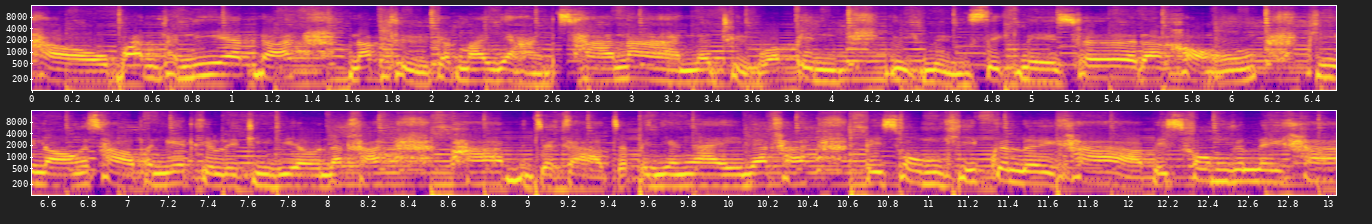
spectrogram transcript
ชาวบ้านพะเนียดนะนับถือกันมาาอย่างช้านานนะถือว่าเป็นอีกหนึ่งซิกเนเจอร์นะของพี่น้องชาวพเนียดกันเลยทีเดียวนะคะ ภาพบรรยากาศจะเป็นยังไงนะคะ ไปชมคลิปกันเลยค่ะ ไปชมกันเลยค่ะ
